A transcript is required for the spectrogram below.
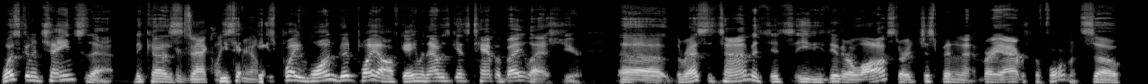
What's going to change that? because exactly he's, yeah. he's played one good playoff game, and that was against Tampa Bay last year. Uh, the rest of the time, it's, it's he's either lost or it's just been a very average performance. So,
